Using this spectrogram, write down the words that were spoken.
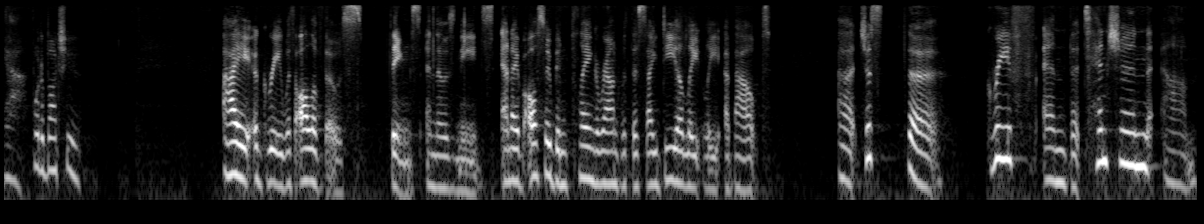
Yeah. what about you? I agree with all of those things and those needs. And I've also been playing around with this idea lately about uh, just the grief and the tension um,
